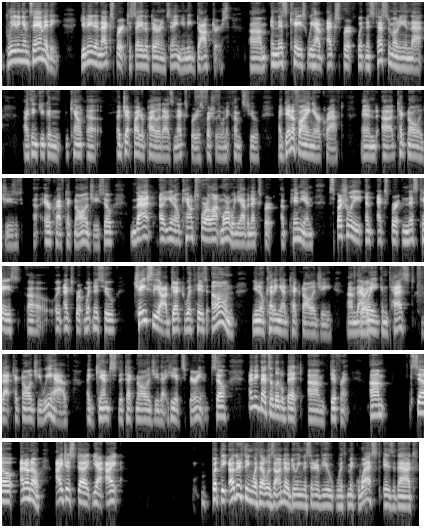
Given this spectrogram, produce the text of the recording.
pleading insanity, you need an expert to say that they're insane. You need doctors. Um, in this case, we have expert witness testimony in that. I think you can count a, a jet fighter pilot as an expert, especially when it comes to identifying aircraft and uh, technologies, uh, aircraft technology. So that uh, you know counts for a lot more when you have an expert opinion, especially an expert in this case, uh, an expert witness who chased the object with his own you know cutting edge technology. Um, that right. way, he can test that technology we have against the technology that he experienced. So I think that's a little bit um, different. Um, so I don't know. I just, uh, yeah, I. But the other thing with Elizondo doing this interview with Mick West is that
